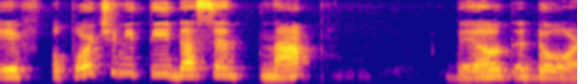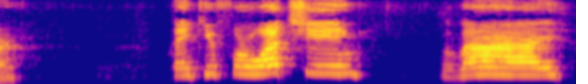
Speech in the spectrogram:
If opportunity doesn't knock, build a door. Thank you for watching. Bye-bye.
